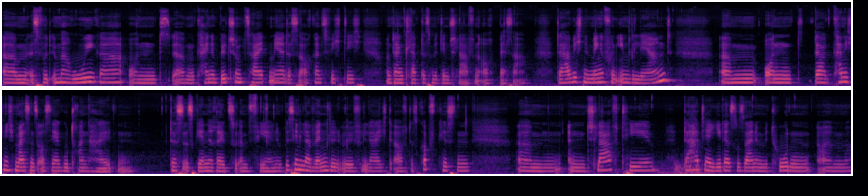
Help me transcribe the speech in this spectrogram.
Ähm, es wird immer ruhiger und ähm, keine Bildschirmzeit mehr, das ist auch ganz wichtig. Und dann klappt es mit dem Schlafen auch besser. Da habe ich eine Menge von ihm gelernt ähm, und da kann ich mich meistens auch sehr gut dran halten. Das ist generell zu empfehlen. Ein bisschen Lavendelöl vielleicht auf das Kopfkissen, ähm, ein Schlaftee. Da hat ja jeder so seine Methoden, ähm,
